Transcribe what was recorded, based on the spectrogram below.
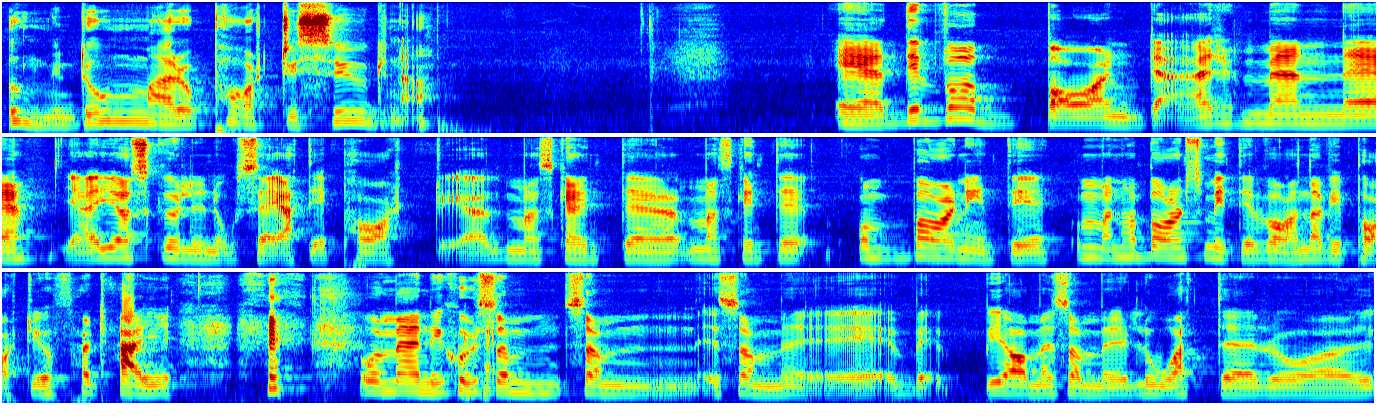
ungdomar och partysugna? Eh, det var barn där, men eh, jag skulle nog säga att det är party. Man ska inte, man ska inte, om barn inte, om man har barn som inte är vana vid party och partaj och människor som, som, som, eh, ja, men som låter och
